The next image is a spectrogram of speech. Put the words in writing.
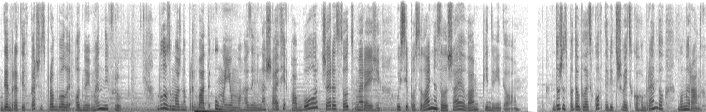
де брати вперше спробували одноіменний фрукт. Блузу можна придбати у моєму магазині на шафі або через соцмережі. Усі посилання залишаю вам під відео. Дуже сподобалась кофта від шведського бренду Бумеранг.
